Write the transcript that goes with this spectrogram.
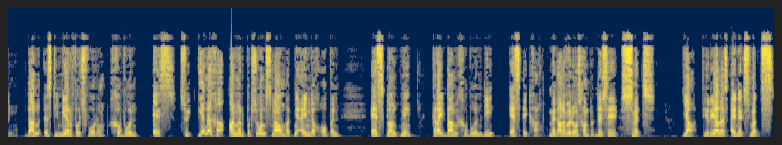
nie, dan is die meervoudsvorm gewoon S. So enige ander persoonsnaam wat nie eindig op 'n S klank nie, kry dan gewoon die S uitgang. Met ander woorde, ons gaan dus sê Smits. Ja, die reël is eintlik Smits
